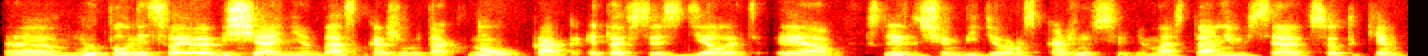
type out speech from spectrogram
э, выполнить свое обещание, да, скажем так. Ну, как это все сделать, я в следующем видео расскажу. Сегодня мы останемся все-таки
